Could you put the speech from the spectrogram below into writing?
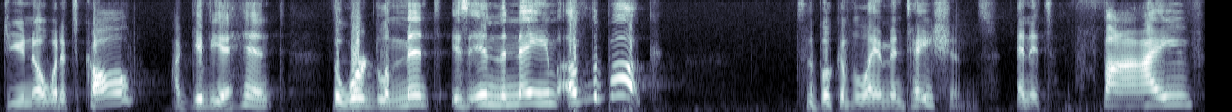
Do you know what it's called? I'll give you a hint. The word lament is in the name of the book. It's the book of Lamentations. And it's five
